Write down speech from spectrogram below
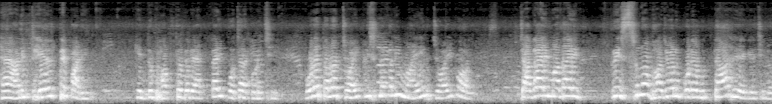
হ্যাঁ আমি ঠেলতে পারি। কিন্তু ভক্তদের একটাই প্রচার করেছি। ওরা তোরা জয় কৃষ্ণকালী মায়ের জয় বল। জাগায় মাদায় কৃষ্ণ ভজন করে উদ্ধার হয়ে গেছিল।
